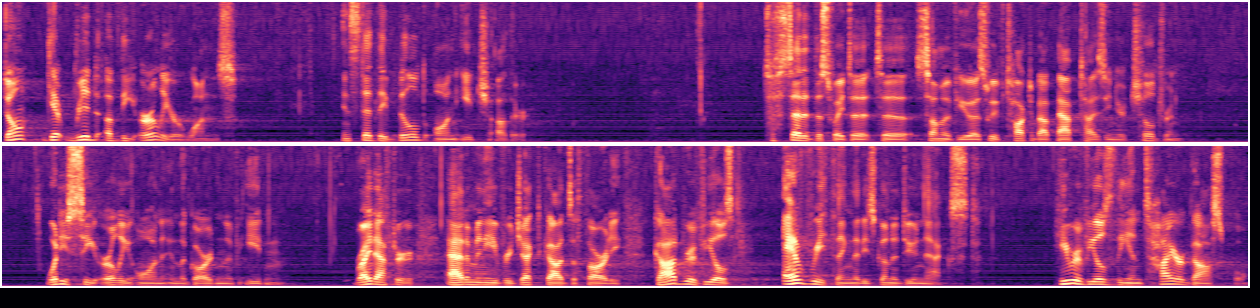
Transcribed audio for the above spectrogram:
don't get rid of the earlier ones. Instead, they build on each other. To set it this way to, to some of you, as we've talked about baptizing your children, what do you see early on in the Garden of Eden? Right after Adam and Eve reject God's authority, God reveals everything that he's going to do next. He reveals the entire gospel.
